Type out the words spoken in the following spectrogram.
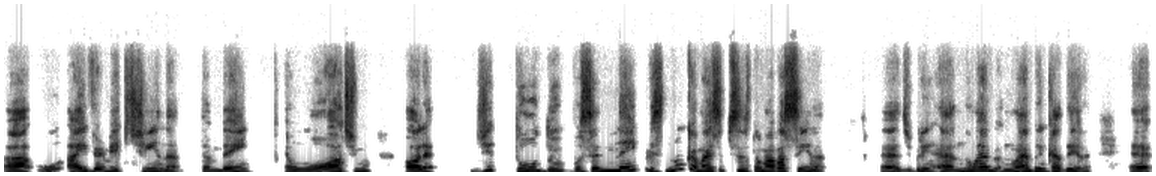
A, a ivermectina também é um ótimo. Olha, de tudo, você nem nunca mais você precisa tomar vacina. É, de, é, não, é, não é brincadeira. É,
